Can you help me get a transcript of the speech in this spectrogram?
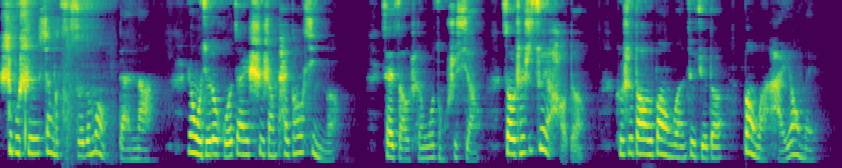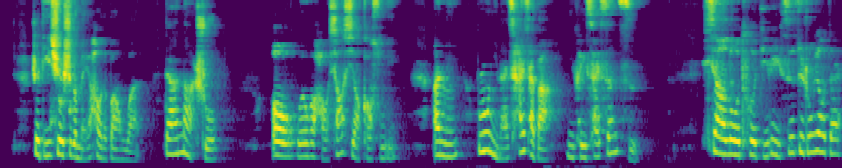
是不是像个紫色的梦，戴安娜？让我觉得活在世上太高兴了。在早晨，我总是想早晨是最好的，可是到了傍晚，就觉得傍晚还要美。这的确是个美好的傍晚，戴安娜说。哦，我有个好消息要告诉你，安妮，不如你来猜猜吧。你可以猜三次。夏洛特·吉利斯最终要在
